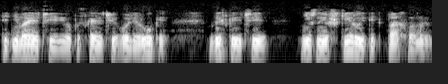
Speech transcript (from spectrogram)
піднімаючи і опускаючи голі руки, блискаючи ніжною шкірою під пахвами,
